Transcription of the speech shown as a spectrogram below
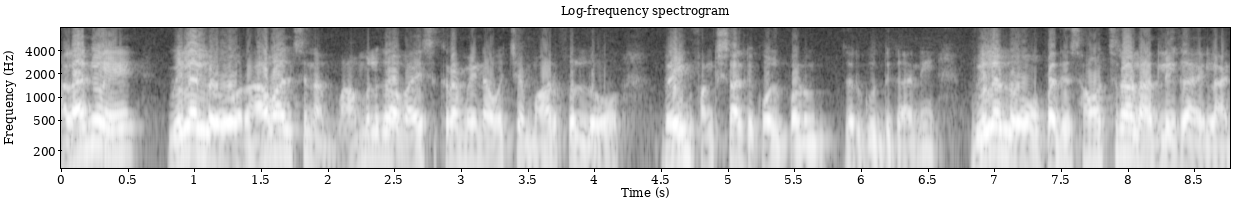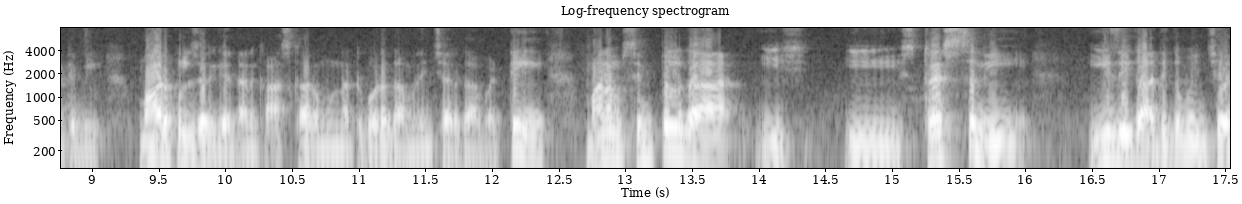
అలాగే వీళ్ళలో రావాల్సిన మామూలుగా వయసు క్రమేణా వచ్చే మార్పుల్లో బ్రెయిన్ ఫంక్షనాలిటీ కోల్పోవడం జరుగుద్ది కానీ వీళ్ళలో పది సంవత్సరాలు అర్లీగా ఇలాంటివి మార్పులు జరిగేదానికి ఆస్కారం ఉన్నట్టు కూడా గమనించారు కాబట్టి మనం సింపుల్గా ఈ ఈ స్ట్రెస్ని ఈజీగా అధిగమించే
